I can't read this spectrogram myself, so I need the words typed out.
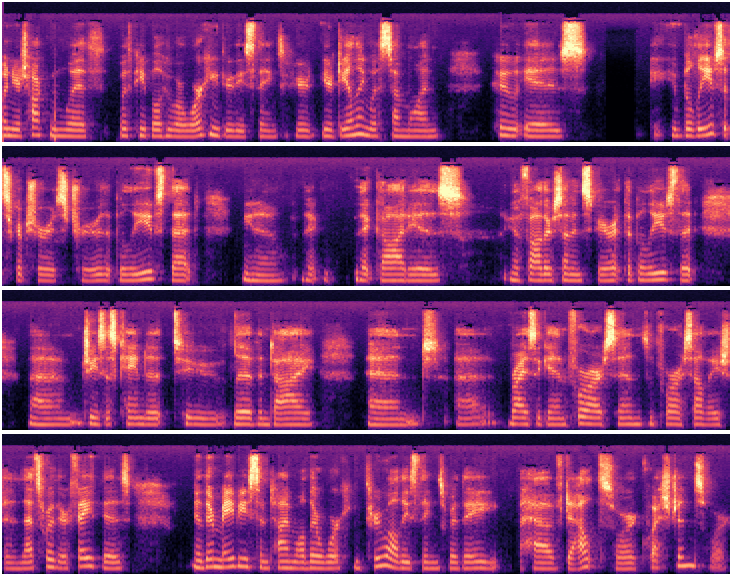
when you're talking with, with people who are working through these things, if you're, you're dealing with someone who is who believes that scripture is true, that believes that, you know, that, that God is, you know, Father, Son, and Spirit, that believes that um, Jesus came to, to live and die and uh, rise again for our sins and for our salvation. That's where their faith is. You know, there may be some time while they're working through all these things where they have doubts or questions, or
